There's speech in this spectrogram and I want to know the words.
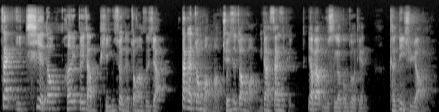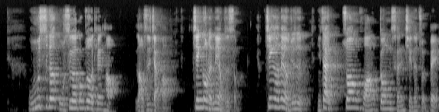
在一切都很非常平顺的状况之下，大概装潢哈，全是装潢。你看三十平，要不要五十个工作天？肯定需要。五十个五十个工作天哈，老实讲哈，监工的内容是什么？监工内容就是你在装潢工程前的准备，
